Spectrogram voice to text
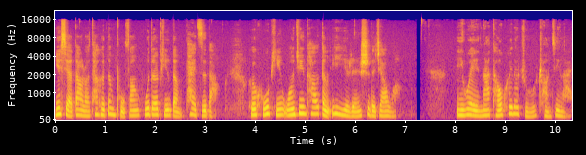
也写到了他和邓普方、胡德平等太子党，和胡平、王军涛等异议人士的交往。一位拿头盔的主闯进来。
